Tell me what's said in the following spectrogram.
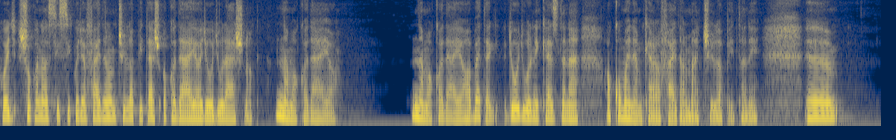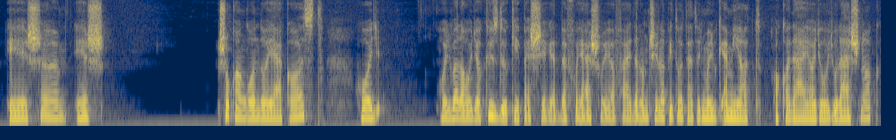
hogy sokan azt hiszik, hogy a fájdalomcsillapítás akadálya a gyógyulásnak. Nem akadálya. Nem akadálya. Ha beteg gyógyulni kezdene, akkor majd nem kell a fájdalmát csillapítani. És, és sokan gondolják azt, hogy hogy valahogy a küzdőképességet befolyásolja a fájdalomcsillapító, tehát hogy mondjuk emiatt akadálya a gyógyulásnak.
